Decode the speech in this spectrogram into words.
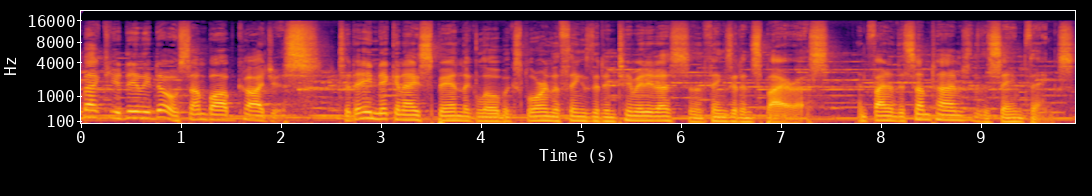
back to your daily dose. I'm Bob Codges. Today, Nick and I span the globe exploring the things that intimidate us and the things that inspire us, and finding that sometimes they're the same things.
